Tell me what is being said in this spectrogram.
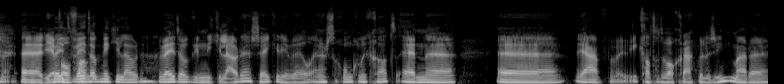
Nee. Eh, die hebben weet, weet ook Nicky Lauda. Weet ook Nicky Lauda, zeker. Die hebben een heel ernstig ongeluk gehad. En eh, eh, ja, ik had het wel graag willen zien, maar eh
